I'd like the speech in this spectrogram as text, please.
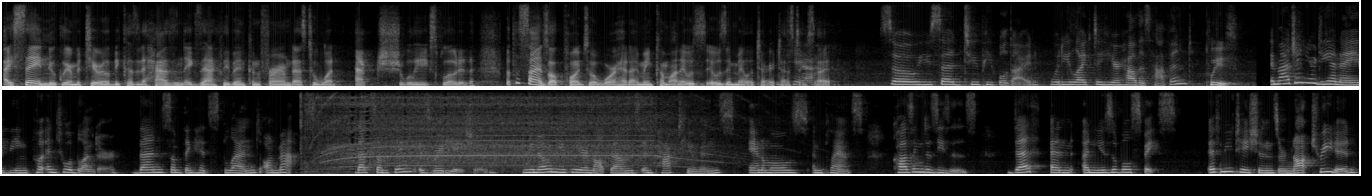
I say nuclear material because it hasn't exactly been confirmed as to what actually exploded, but the signs all point to a warhead. I mean, come on, it was, it was a military testing Yeah. site. So, you said two people died. Would you like to hear how this happened? Please. Imagine your DNA being put into a blender. Then something hits blend on max. That something is radiation. We know nuclear meltdowns impact humans, animals, and plants, causing diseases, death, and unusable space. If mutations are not treated,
